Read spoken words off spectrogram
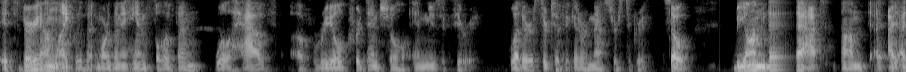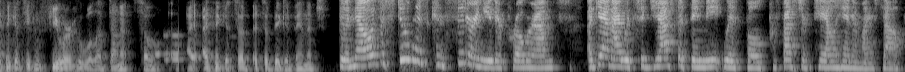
it's very unlikely that more than a handful of them will have a real credential in music theory, whether a certificate or a master's degree. So beyond that, um, I, I, think it's even fewer who will have done it. So I, I, think it's a it's a big advantage. Good. Now, if a student is considering either program, again, I would suggest that they meet with both Professor Callahan and myself.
